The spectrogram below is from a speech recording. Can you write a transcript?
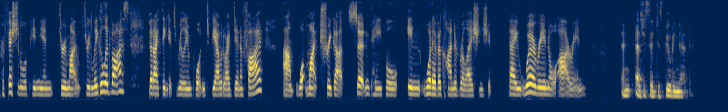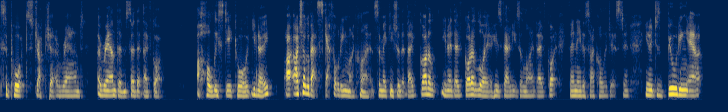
professional opinion through my through legal advice, but I think it's really important to be able to identify um, what might trigger certain people in whatever kind of relationship they were in or are in. And as you said, just building that support structure around around them so that they've got a holistic or you know I, I, talk about scaffolding my clients so making sure that they've got a you know they've got a lawyer whose values align they've got they need a psychologist and you know just building out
